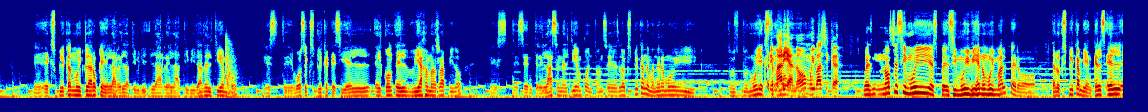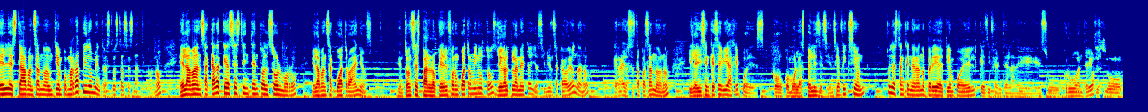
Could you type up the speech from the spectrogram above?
eh, explican muy claro que la relatividad del tiempo, este, vos explica que si él, él, él viaja más rápido, este, se entrelaza en el tiempo, entonces lo explican de manera muy, pues, pues, muy extrema. Primaria, ¿no? Muy básica. Pues no sé si muy, si muy bien o muy mal, pero te lo explican bien, que él, él, él está avanzando a un tiempo más rápido mientras tú estás estático, ¿no? Él avanza, cada que hace este intento al sol, morro, él avanza cuatro años. Entonces, para lo que él fueron cuatro minutos, llega al planeta y así bien sacado de onda, ¿no? ¿Qué rayos está pasando, no? Y le dicen que ese viaje, pues, co- como las pelis de ciencia ficción, pues le están generando pérdida de tiempo a él, que es diferente a la de su crew anterior. Su-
